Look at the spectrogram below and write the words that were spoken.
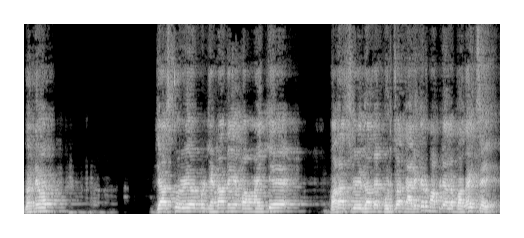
धन्यवाद. जास्त वेळ आपण घेणार नाही मला माहिती आहे. बराच वेळ झाला पुढचा कार्यक्रम आपल्याला बघायचा आहे.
